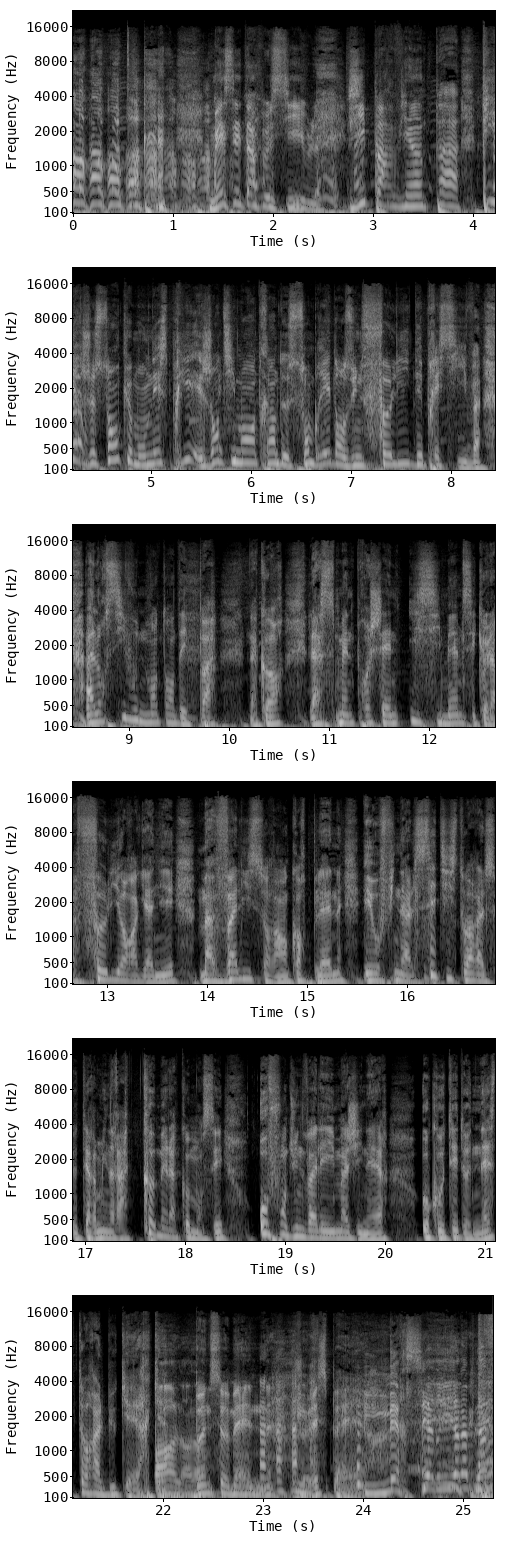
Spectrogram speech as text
Mais c'est impossible. J'y parviens pas. Pire, je sens que mon esprit est gentiment en train de sombrer dans une folie dépressive. Alors si vous ne m'entendez pas, d'accord? La semaine prochaine, ici même, c'est que la folie aura gagné. Ma valise sera encore pleine. Et au final, cette histoire, elle se terminera comme elle a commencé, au fond d'une vallée imaginaire, aux côtés de Nestor Albuquerque. Oh là là. Bonne semaine, je l'espère. Merci Adrien Laplana.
